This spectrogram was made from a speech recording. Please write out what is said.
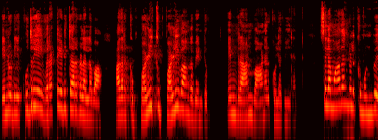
என்னுடைய குதிரையை விரட்டியடித்தார்கள் அல்லவா? அதற்கு பழிக்கு பழி வாங்க வேண்டும் என்றான் வானர் குலவீரன். சில மாதங்களுக்கு முன்பு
